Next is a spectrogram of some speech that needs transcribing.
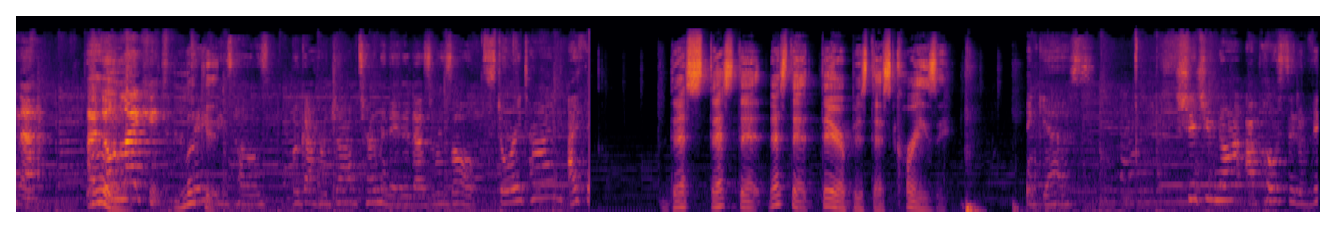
Nah, I don't like it. Look at these hoes, but got her job terminated as a result. Story time? I think that's that's that that's that therapist that's crazy. think yes. Shit you not, I posted a video.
